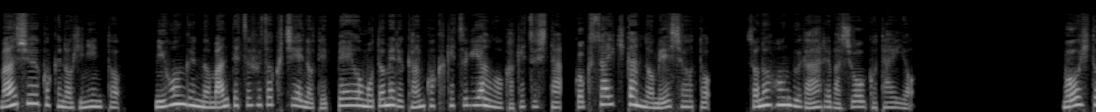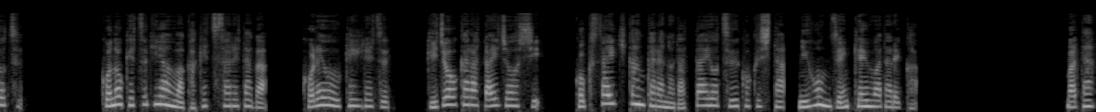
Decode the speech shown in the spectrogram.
満州国の否認と、日本軍の満鉄付属地への撤兵を求める勧告決議案を可決した国際機関の名称と、その本部がある場所を答えよ。もう一つ。この決議案は可決されたが、これを受け入れず、議場から退場し、国際機関からの脱退を通告した日本全権は誰か。また、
